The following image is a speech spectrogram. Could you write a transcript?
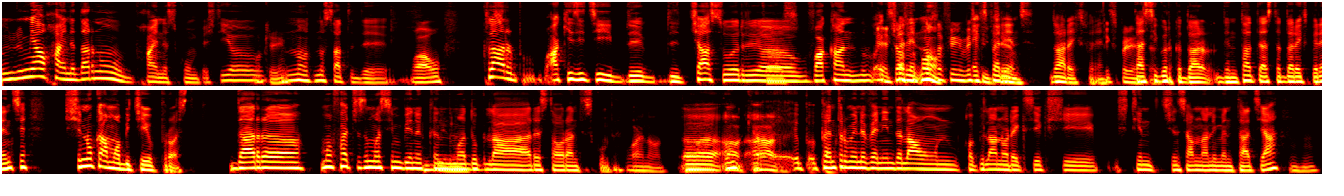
îmi iau haine, dar nu haine scumpe, știi? Eu Ok. nu, nu sunt atât de wow. Clar, achiziții de, de ceasuri, Ceas. uh, vacan... ceasul experien- poate nu, să fie o investiție. Experiențe, doar experiențe. Experiențe. Te asigur că doar, din toate astea doar experiențe și nu că am obiceiul prost. Dar uh, mă face să mă simt bine, când Bine. mă duc la restaurante scumpe. Why not? Uh, Da, îmi- chiar. uh, pentru mine venind de la un copil anorexic și știind ce înseamnă alimentația, Mhm.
